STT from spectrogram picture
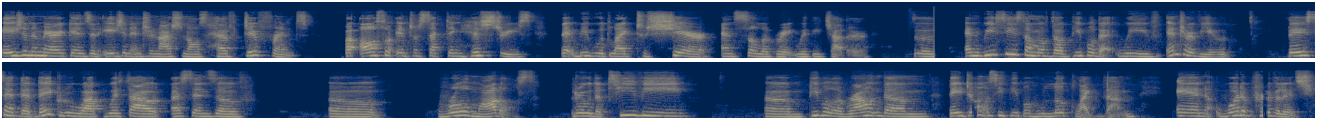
Asian americans and asian internationals have different but also intersecting histories that we would like to share and celebrate with each other. So, and we see some of the people that we've interviewed, they said that they grew up without a sense of uh, role models through the TV, um, people around them, they don't see people who look like them. And what a privilege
